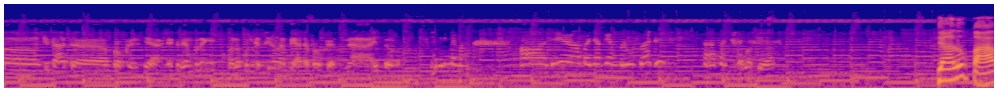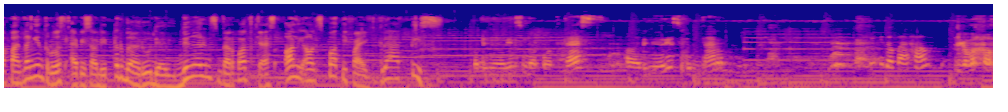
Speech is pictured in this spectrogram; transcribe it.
eh, kita ada progresnya ya yang penting walaupun kecil tapi ada progres nah itu Jadi memang, oh, jadi memang banyak yang berubah deh saat pacaran. Ya Jangan lupa pantengin terus episode terbaru dari Dengerin Sebentar Podcast only on Spotify gratis. Dengerin sebentar podcast, eh, dengerin sebentar. Ini juga paham. juga paham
